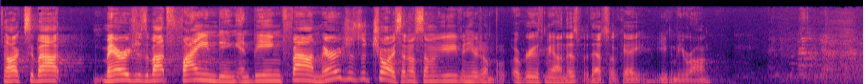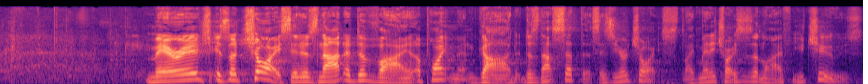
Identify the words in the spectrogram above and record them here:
Talks about Marriage is about finding and being found. Marriage is a choice. I know some of you even here don't agree with me on this, but that's okay. You can be wrong. Marriage is a choice. It is not a divine appointment. God does not set this. It's your choice. Like many choices in life, you choose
